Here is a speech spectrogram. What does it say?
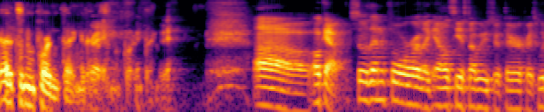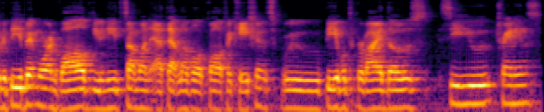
yeah, it's an important thing. It right. is an important thing. Uh, okay, so then for like LCSWs or therapists, would it be a bit more involved? Do you need someone at that level of qualifications to be able to provide those CEU trainings?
